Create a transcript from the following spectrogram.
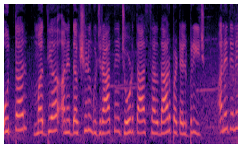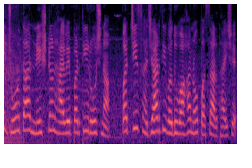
ઉત્તર, મધ્ય અને દક્ષિણ ગુજરાતને જોડતા સરદાર પટેલ બ્રિજ અને તેને જોડતા નેશનલ હાઈવે પરથી રોજના પચીસ હજારથી વધુ વાહનો પસાર થાય છે.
